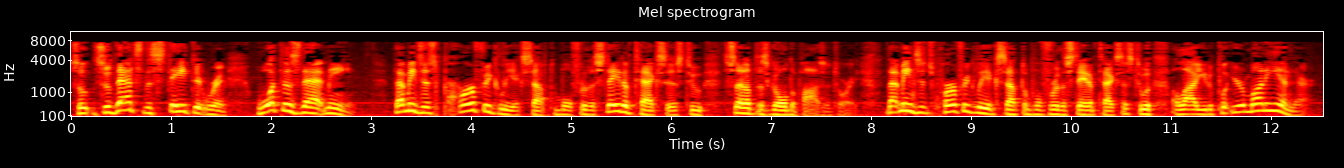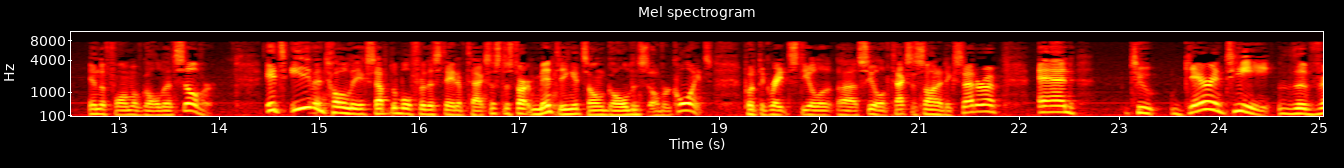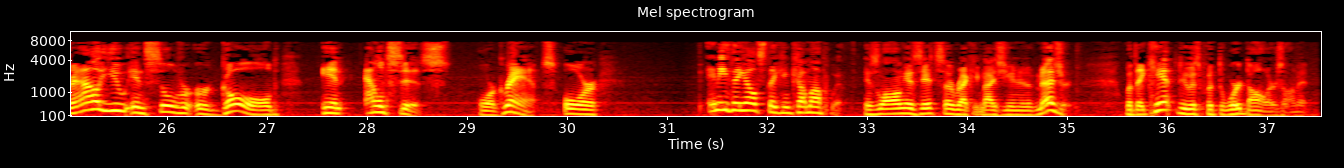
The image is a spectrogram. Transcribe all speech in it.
So, so that's the state that we're in. What does that mean? That means it's perfectly acceptable for the state of Texas to set up this gold depository. That means it's perfectly acceptable for the state of Texas to allow you to put your money in there in the form of gold and silver. It's even totally acceptable for the state of Texas to start minting its own gold and silver coins, put the great steel, uh, seal of Texas on it, etc., and to guarantee the value in silver or gold in ounces or grams or anything else they can come up with, as long as it's a recognized unit of measure. What they can't do is put the word dollars on it.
